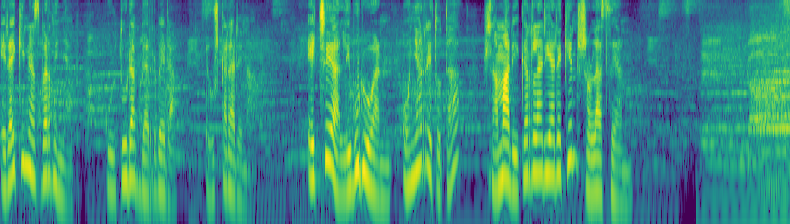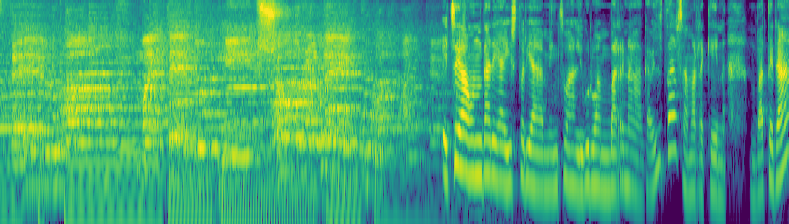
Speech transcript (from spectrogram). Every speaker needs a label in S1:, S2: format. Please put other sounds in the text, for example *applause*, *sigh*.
S1: eraikin ezberdinak, kultura berbera, euskararena. Etxea liburuan oinarrituta, samar ikerlariarekin solazean. Etxea ondarea historia mintzoan liburuan barrena gabiltza, samarrekin batera,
